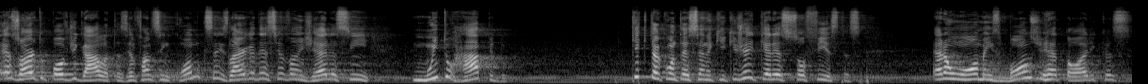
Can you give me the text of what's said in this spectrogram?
exorta o povo de Gálatas, ele fala assim: como que vocês largam desse evangelho assim, muito rápido? O que está acontecendo aqui? Que jeito que eram esses sofistas? Eram homens bons de retóricas,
